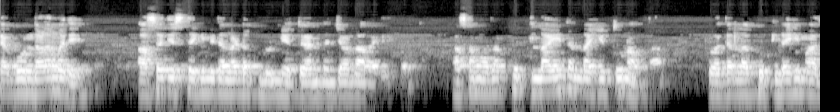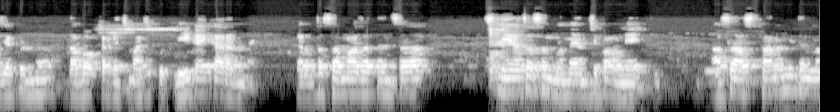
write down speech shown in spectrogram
त्या गोंधळामध्ये असं दिसतं की मी त्यांना ढकलून नेतोय आणि त्यांच्यावर दादागिरी करतो असा माझा कुठलाही त्यांना हेतू नव्हता किंवा त्यांना कुठलंही माझ्याकडनं दबाव करण्याचं माझं कुठलीही काही कारण नाही. कारण तसा माझा त्यांचा स्नेहाचा संबंध आहे आमचे पाहुणे. आहेत असं असताना मी त्यांना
